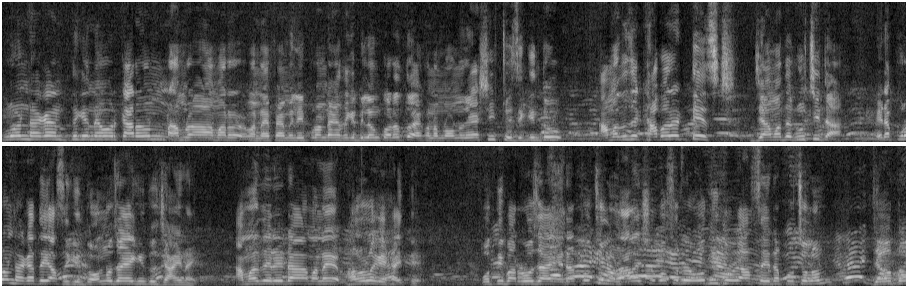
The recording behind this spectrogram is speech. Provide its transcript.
পুরান ঢাকা থেকে নেওয়ার কারণ, আমরা আমার মানে ফ্যামিলি পুরান ঢাকা থেকে বিলং করে তো, এখন আমরা অন্য জায়গায় শিফট হয়েছি। কিন্তু আমাদের যে খাবারের টেস্ট যে আমাদের রুচিটা, এটা পুরান ঢাকাতেই আছে, কিন্তু অন্য জায়গায় কিন্তু যায় নাই। আমাদের এটা মানে ভালো লাগে খাইতে। প্রতিবার রোজায় এটা প্রচলন, আড়াইশো বছরের অধিক হয়ে আছে এটা প্রচলন। যেহেতু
